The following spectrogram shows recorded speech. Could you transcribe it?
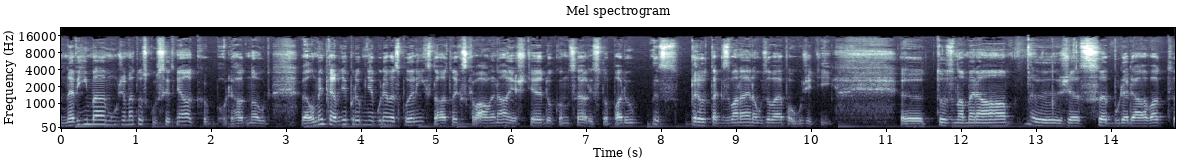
Nevíme, můžeme to zkusit nějak odhadnout. Velmi pravděpodobně bude ve Spojených státech schválená ještě do konce listopadu pro takzvané nouzové použití. E, to znamená, e, že se bude dávat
